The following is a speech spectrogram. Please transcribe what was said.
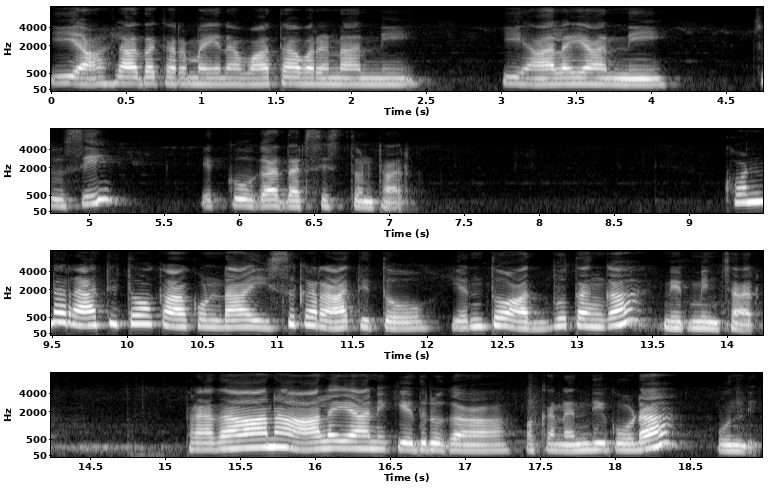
ఈ ఆహ్లాదకరమైన వాతావరణాన్ని ఈ ఆలయాన్ని చూసి ఎక్కువగా దర్శిస్తుంటారు. కొండ రాతితో కాకుండా ఇసుక రాతితో ఎంతో అద్భుతంగా నిర్మించారు. ప్రధాన ఆలయానికి ఎదురుగా ఒక నంది కూడా ఉంది.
